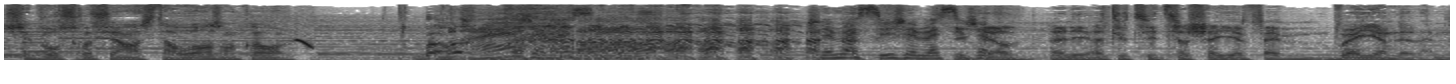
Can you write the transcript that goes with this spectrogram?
C'est pour se refaire un Star Wars encore? Ouais, j'aime assez. j'aime assez, j'aime assez, j'aime Superbe. Allez, à tout de suite sur Chai FM. Brian Adams.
